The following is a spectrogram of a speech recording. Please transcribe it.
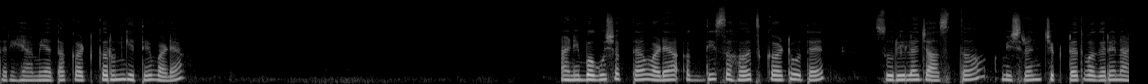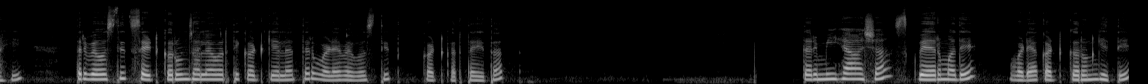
तर ह्या मी आता कट करून घेते वड्या. आणि बघू शकता वड्या अगदी सहज कट होत आहेत सुरीला जास्त मिश्रण चिकटत वगैरे नाही. तर व्यवस्थित सेट करून झाल्यावरती कट केला तर वड्या व्यवस्थित कट करता येतात. तर मी ह्या अशा स्क्वेअरमध्ये वड्या कट करून घेते.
